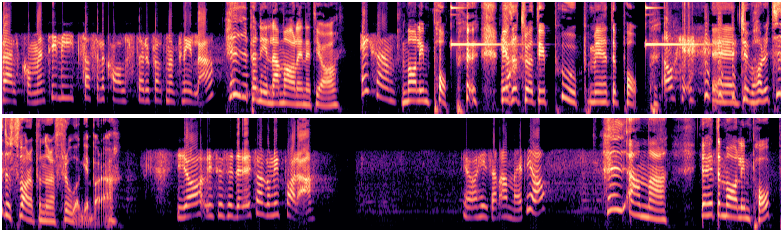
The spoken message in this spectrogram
Välkommen till Elitsas eller Karlstad. Du pratar med Pernilla. Hej Pernilla, Malin heter jag. Hejsan! Malin Pop. Vissa tror att det är poop, men jag heter Pop. Okej. Eh, du, har du tid att svara på några frågor bara? Ja, vi ska se där ett ögonblick bara. Ja, hejsan. Anna heter jag. Hej Anna, jag heter Malin Pop.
